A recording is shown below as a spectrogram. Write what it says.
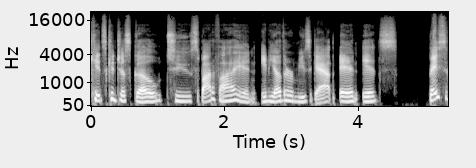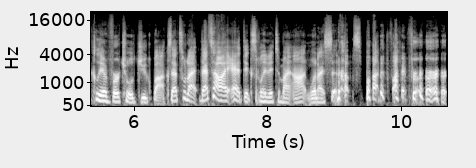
kids can just go to Spotify and any other music app, and it's basically a virtual jukebox. That's what I that's how I had to explain it to my aunt when I set up Spotify for her.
